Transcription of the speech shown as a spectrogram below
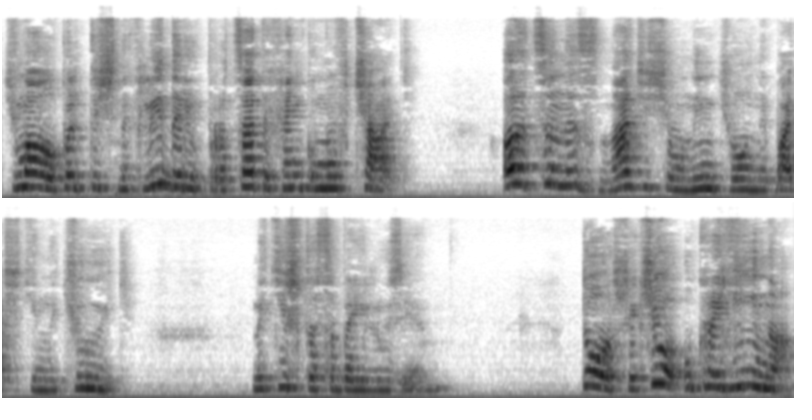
чимало політичних лідерів про це тихенько мовчать. Але це не значить, що вони нічого не бачать і не чують. Не тіште себе ілюзіями. Тож, якщо Україна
